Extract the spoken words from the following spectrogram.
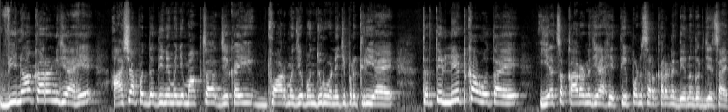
विनाकारण जे आहे अशा पद्धतीने म्हणजे मागचा जे काही फॉर्म जे म्हणजे मंजूर होण्याची प्रक्रिया आहे तर ते लेट का होत आहे याचं कारण जे आहे ते पण सरकारने देणं गरजेचं आहे.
